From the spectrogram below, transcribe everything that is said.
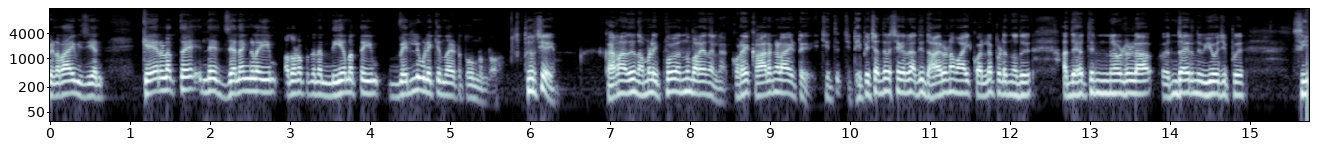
പിണറായി വിജയൻ കേരളത്തിലെ ജനങ്ങളെയും അതോടൊപ്പം തന്നെ നിയമത്തെയും വെല്ലുവിളിക്കുന്നതായിട്ട് തോന്നുന്നുണ്ടോ? തീർച്ചയായും. കാരണം അത് നമ്മൾ ഇപ്പോൾ ഒന്നും പറയുന്നില്ല. കുറേ കാലങ്ങളായിട്ട് ടി പി ചന്ദ്രശേഖരൻ അതിദാരുണമായി കൊല്ലപ്പെടുന്നത് അദ്ദേഹത്തിനോടുള്ള എന്തായിരുന്നു വിയോജിപ്പ്? സി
